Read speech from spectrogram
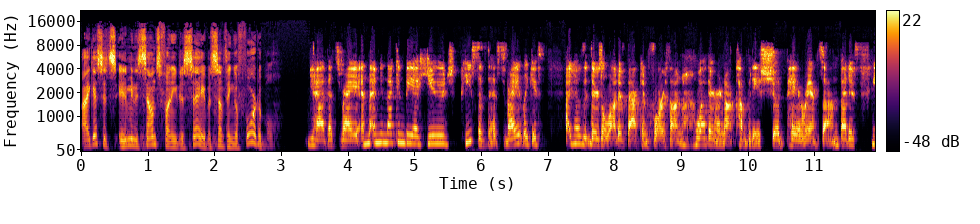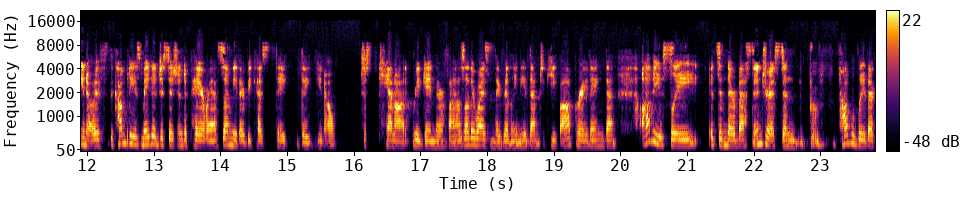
I guess it's. I mean, it sounds funny to say, but something affordable. Yeah, that's right. And I mean, that can be a huge piece of this, right? Like if I know that there's a lot of back and forth on whether or not companies should pay a ransom, but if, you know, if the company has made a decision to pay a ransom either because they they, you know, just cannot regain their files. Otherwise and they really need them to keep operating then obviously it's in their best interest and probably their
